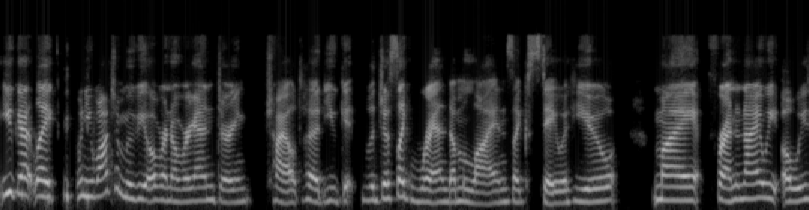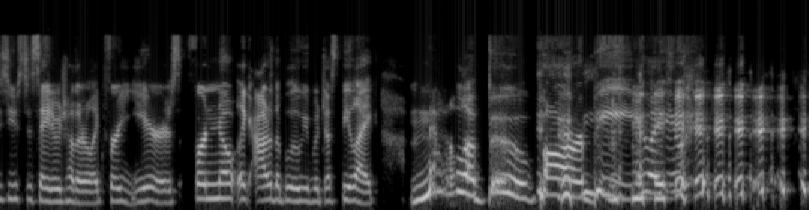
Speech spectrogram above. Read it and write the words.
you get like when you watch a movie over and over again during childhood you get just like random lines like stay with you. My friend and I we always used to say to each other like for years for no like out of the blue we would just be like Malibu Barbie. Like it-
